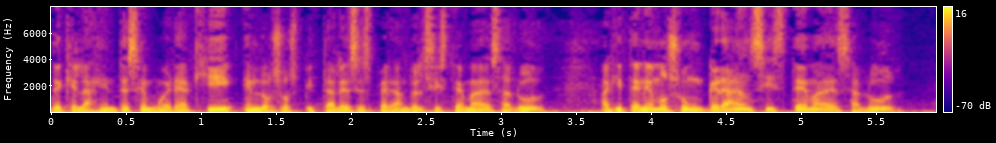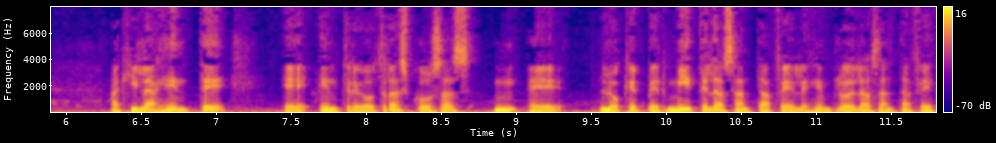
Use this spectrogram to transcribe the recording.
de que la gente se muere aquí en los hospitales esperando el sistema de salud. Aquí tenemos un gran sistema de salud. Aquí la gente, eh, entre otras cosas, mm, eh, lo que permite la Santa Fe, el ejemplo de la Santa Fe,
